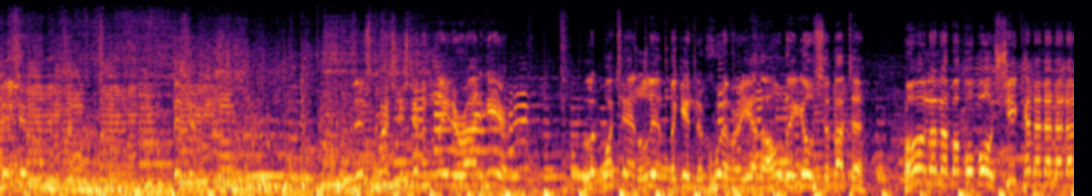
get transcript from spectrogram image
Bishop, Bishop, this precious young lady right here. Look, watch that lip begin to quiver. Yeah, the Holy Ghost about to. Oh, la la bo bo bo, she can da da da da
